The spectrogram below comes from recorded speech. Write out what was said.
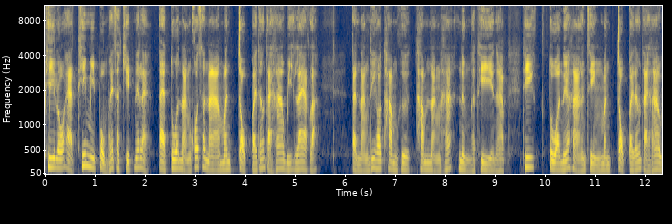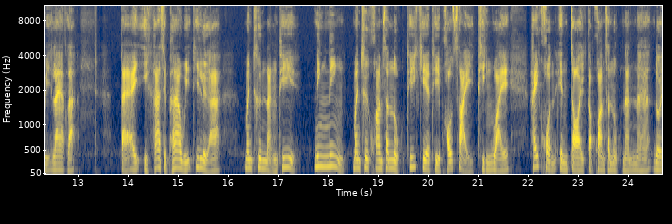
pre-roll ad ที่มีปุ่มให้ skip นี่แหละ แต่ตัวหนังโฆษณามันจบไปตั้งแต่ 5 วิแรกละ แต่หนังที่เขาทำคือทำหนังฮะหนึ่งนาทีนะครับ ที่ตัวเนื้อหาจริงมันจบไปตั้งแต่ 5 วิแรกละ แต่ไอ้อีก 55 วิที่เหลือ มันคือหนังที่นิ่งๆ มันคือความสนุกที่ครีเอทีฟเขาใส่ทิ้งไว้ ให้คน enjoy กับความสนุกนั้นนะฮะ โดย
